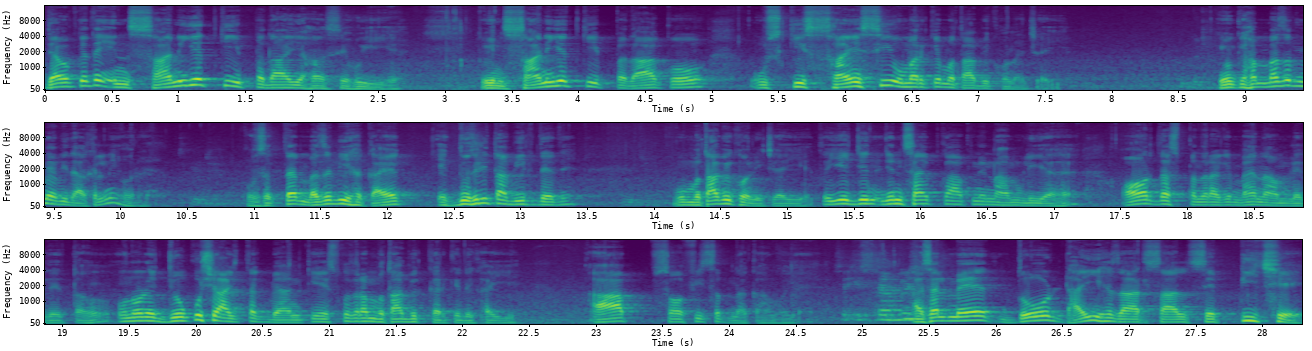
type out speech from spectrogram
جب آپ کہتے ہیں انسانیت کی ابتدا یہاں سے ہوئی ہے، تو انسانیت کی ابتدا کو اس کی سائنسی عمر کے مطابق ہونا چاہیے۔ کیونکہ ہم مذہب میں ابھی داخل نہیں ہو رہے ہیں۔ ہو سکتا ہے مذہبی حقائق ایک دوسری تعبیر دے دیں۔ وہ مطابق ہونی چاہیے۔ تو یہ جن جن صاحب کا آپ نے نام لیا ہے اور دس پندرہ کے میں نام لے دیتا ہوں انہوں نے جو کچھ آج تک بیان کیا اس کو ذرا مطابق کر کے دکھائیے۔ آپ سو فیصد ناکام ہو جائیں۔ اصل میں دو ڈھائی ہزار سال سے پیچھے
